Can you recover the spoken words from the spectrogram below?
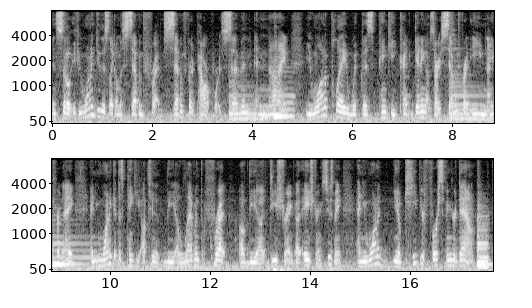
and so if you want to do this like on the seventh fret, seventh fret power chord, seven and nine, you want to play with this pinky getting up. Sorry, seventh fret E, ninth fret A, and you want to get this pinky up to the eleventh fret of the uh, D string, uh, A string, excuse me, and you want to you know keep your first finger down.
